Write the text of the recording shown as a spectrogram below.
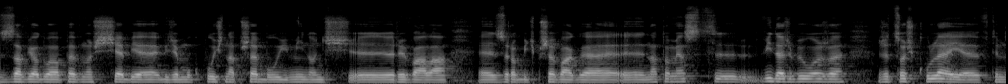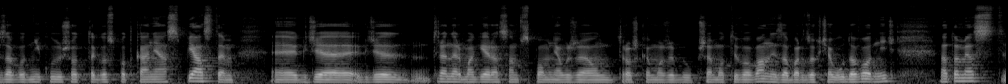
zawiodła pewność siebie, gdzie mógł pójść na przebój, minąć e, rywala, e, zrobić przewagę. E, natomiast widać było, że, że coś kuleje w tym zawodniku już od tego spotkania z Piastem, gdzie, gdzie trener Magiera sam wspomniał, że on troszkę może był przemotywowany, za bardzo chciał udowodnić. Natomiast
